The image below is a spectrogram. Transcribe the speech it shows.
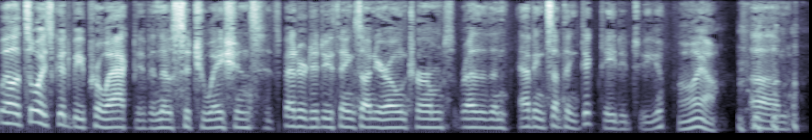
Well, it's always good to be proactive in those situations. It's better to do things on your own terms rather than having something dictated to you. Oh, yeah. um,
